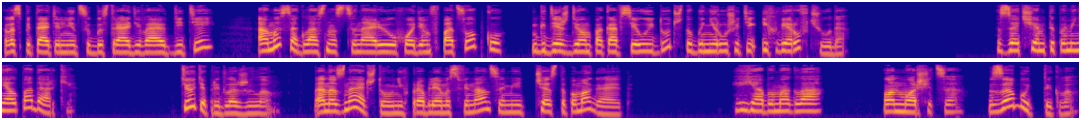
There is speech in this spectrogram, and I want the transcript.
Воспитательницы быстро одевают детей, а мы, согласно сценарию, уходим в подсобку, где ждем, пока все уйдут, чтобы не рушить их веру в чудо. «Зачем ты поменял подарки?» Тетя предложила. Она знает, что у них проблемы с финансами, часто помогает. И я бы могла... Он морщится. Забудь, тыква.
